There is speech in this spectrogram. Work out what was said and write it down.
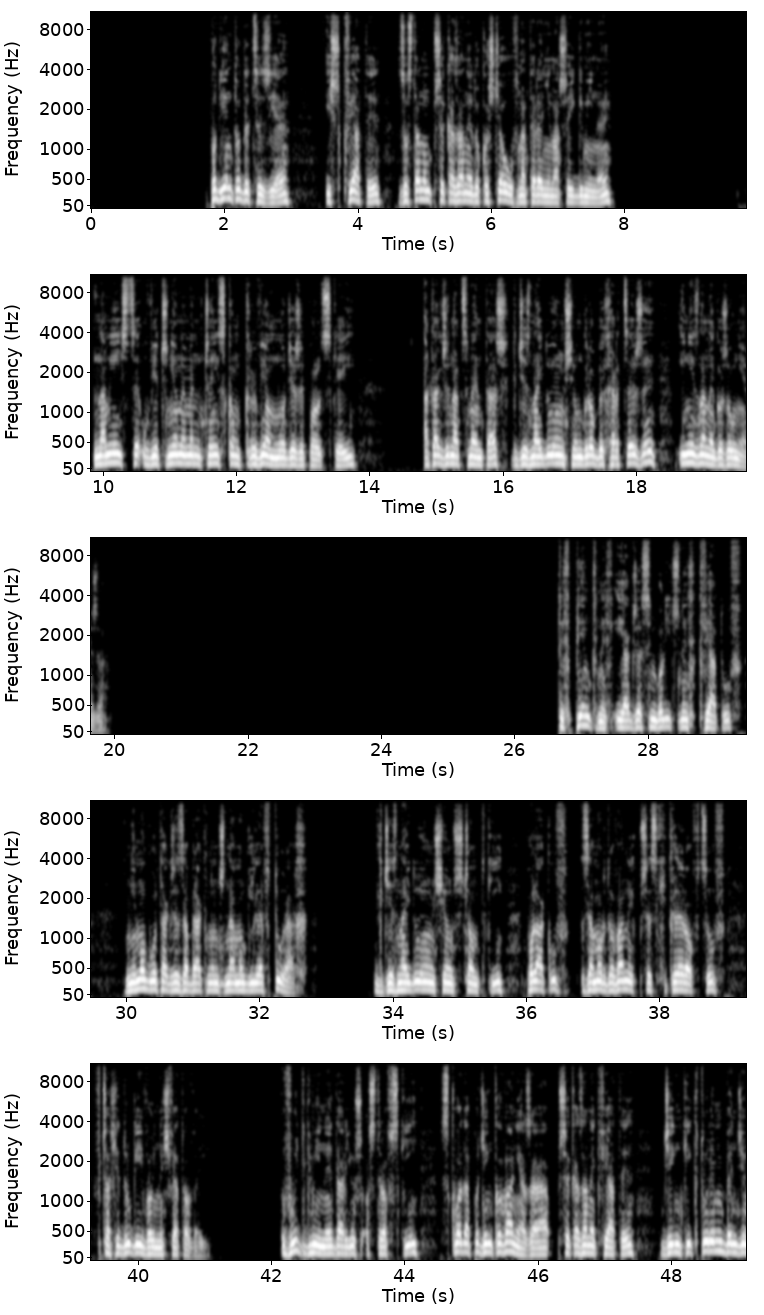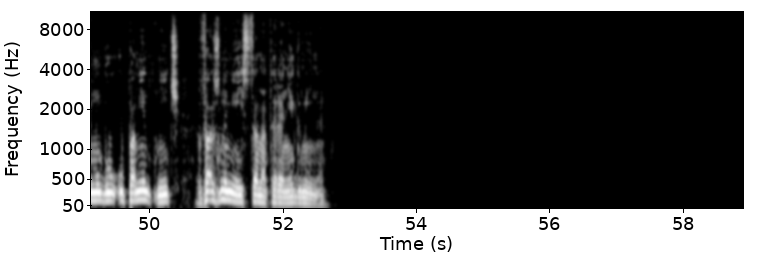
Podjęto decyzję, iż kwiaty zostaną przekazane do kościołów na terenie naszej gminy, na miejsce uwiecznione męczeńską krwią młodzieży polskiej, a także na cmentarz, gdzie znajdują się groby harcerzy i nieznanego żołnierza. Tych pięknych i jakże symbolicznych kwiatów nie mogło także zabraknąć na mogile w Turach, gdzie znajdują się szczątki Polaków zamordowanych przez hitlerowców w czasie II wojny światowej. Wójt gminy Dariusz Ostrowski składa podziękowania za przekazane kwiaty, dzięki którym będzie mógł upamiętnić ważne miejsca na terenie gminy.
